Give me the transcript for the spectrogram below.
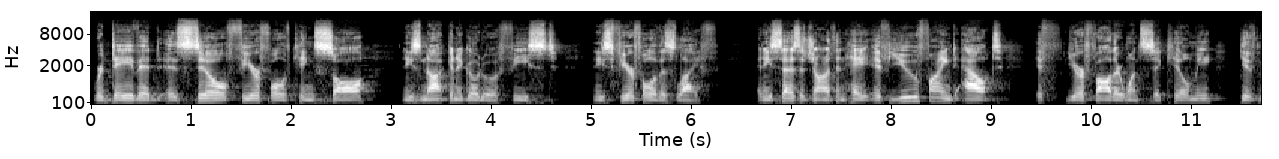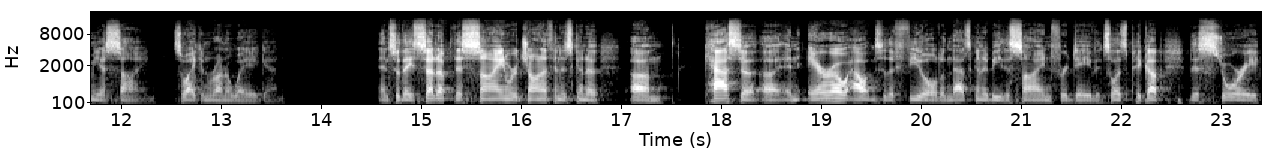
where David is still fearful of King Saul and he's not going to go to a feast, and he's fearful of his life. And he says to Jonathan, Hey, if you find out if your father wants to kill me, give me a sign so I can run away again. And so they set up this sign where Jonathan is going to um, cast a, an arrow out into the field, and that's going to be the sign for David. So let's pick up this story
